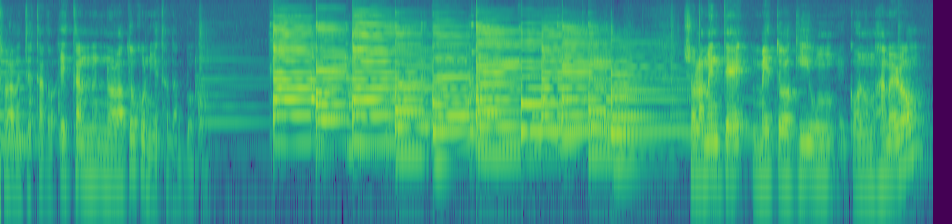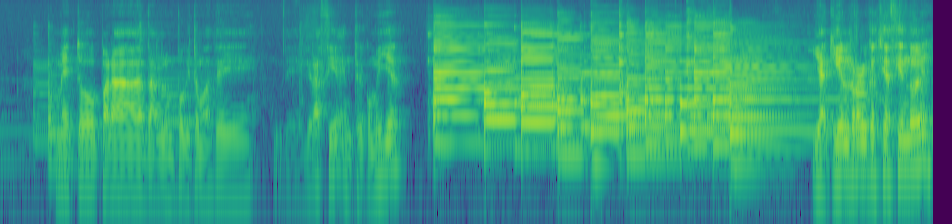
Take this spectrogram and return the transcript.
Solamente estas dos. Esta no la toco ni esta tampoco. Solamente meto aquí un, con un hammer-on, meto para darle un poquito más de gracia, entre comillas. Y aquí el rol que estoy haciendo es...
